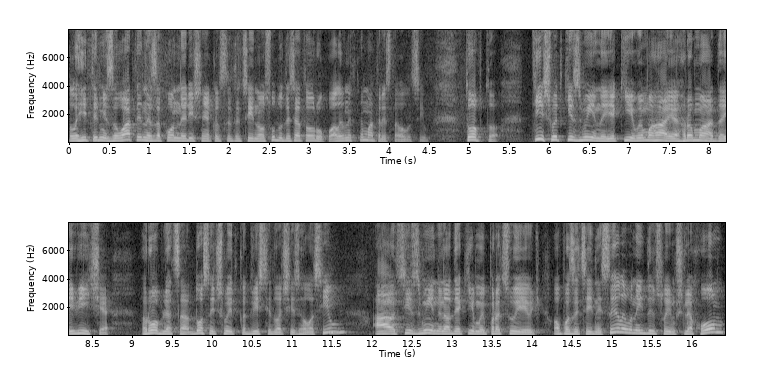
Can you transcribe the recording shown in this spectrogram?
легітимізувати незаконне рішення Конституційного суду 10-го року, але в них нема 300 голосів. Тобто ті швидкі зміни, які вимагає громада і віче, робляться досить швидко 226 голосів. А ці зміни, над якими працюють опозиційні сили, вони йдуть своїм шляхом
